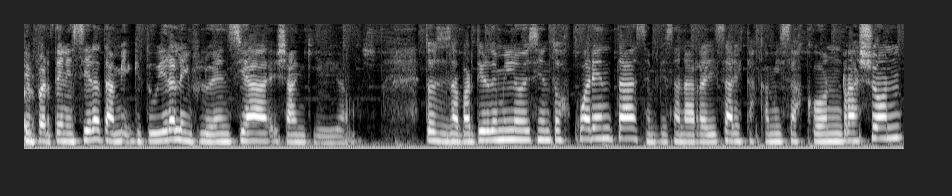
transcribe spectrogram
que perteneciera también, que tuviera la influencia yanqui, digamos. Entonces, a partir de 1940 se empiezan a realizar estas camisas con rayón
